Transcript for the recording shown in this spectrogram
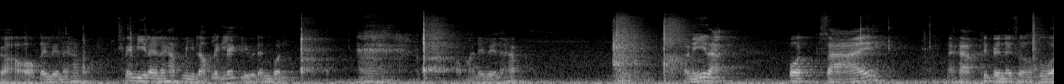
ก็เอาออกได้เลยนะครับ ไม่มีอะไรนะครับ มีล็อกเล็ก ๆ อยู่ด้านบนอ่าออกมาได้เลยนะครับตอนนี้แหละปลดสาย นะครับ ที่เป็นในส่วนของตัว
